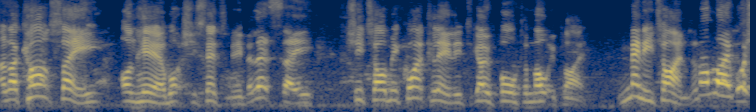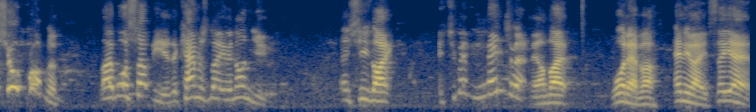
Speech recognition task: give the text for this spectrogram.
And I can't say on here what she said to me, but let's say she told me quite clearly to go forth and multiply many times. And I'm like, what's your problem? Like, what's up with you? The camera's not even on you. And she's like, she went mental at me. I'm like, whatever. Anyway, so yeah,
